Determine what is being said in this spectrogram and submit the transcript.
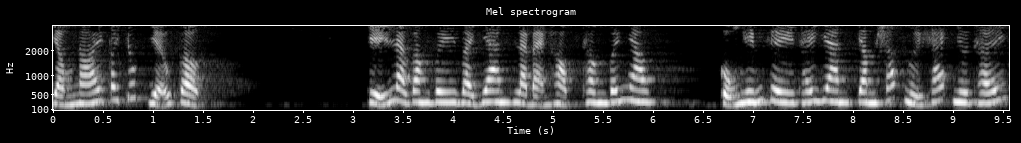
Giọng nói có chút dễu cợt. Chỉ là Văn Vi và gian là bạn học thân với nhau. Cũng hiếm khi thấy gian chăm sóc người khác như thế.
